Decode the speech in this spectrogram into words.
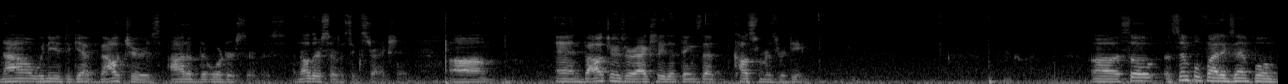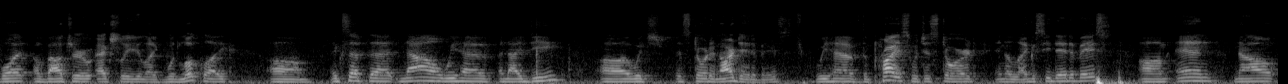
now we needed to get vouchers out of the order service, another service extraction, um, and vouchers are actually the things that customers redeem. Uh, so a simplified example of what a voucher actually like would look like um, except that now we have an ID, uh, which is stored in our database. We have the price, which is stored in a legacy database. Um, and now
